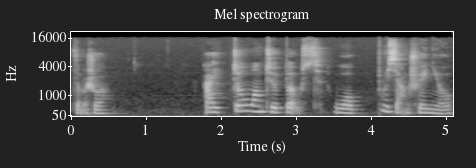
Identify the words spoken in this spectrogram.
怎么说？I don't want to boast，我不想吹牛。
